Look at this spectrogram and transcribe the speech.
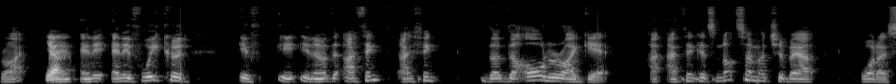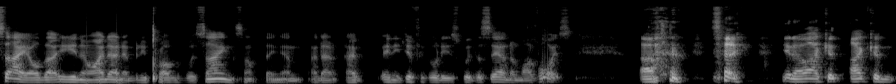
right? Yeah. And and, it, and if we could, if you know, I think I think the the older I get, I, I think it's not so much about what I say, although you know I don't have any problem with saying something, and I don't have any difficulties with the sound of my voice. Uh, so you know, I can I can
